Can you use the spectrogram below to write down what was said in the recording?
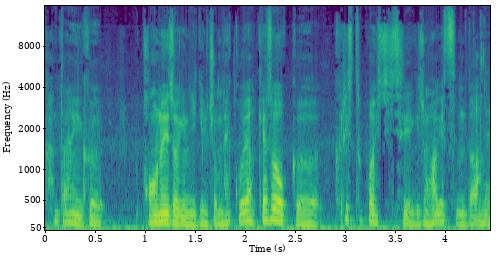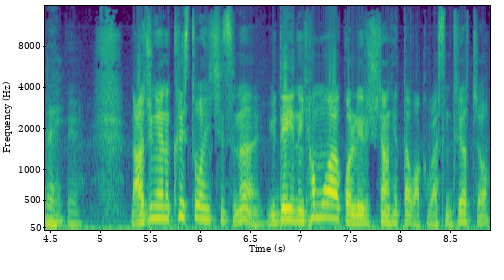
간단히 그 번외적인 얘기를 좀 했고요. 계속 그 크리스토퍼 히친스 얘기 좀 하겠습니다. 네. 예. 나중에는 크리스토퍼 히친스는 유대인을 혐오할 권리를 주장했다고 아까 말씀드렸죠.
